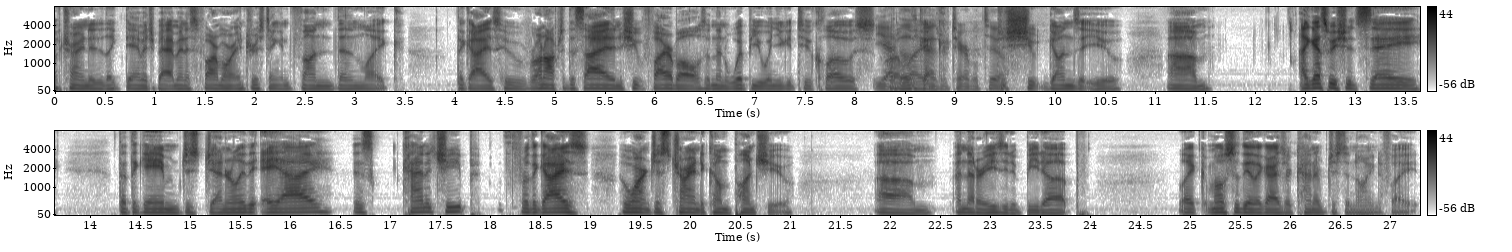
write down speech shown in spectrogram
of trying to like damage Batman is far more interesting and fun than like the guys who run off to the side and shoot fireballs and then whip you when you get too close. Yeah, or, those like, guys are terrible too. just shoot guns at you. Um, I guess we should say that the game just generally the AI is kind of cheap for the guys who aren't just trying to come punch you, um, and that are easy to beat up. Like most of the other guys are kind of just annoying to fight.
